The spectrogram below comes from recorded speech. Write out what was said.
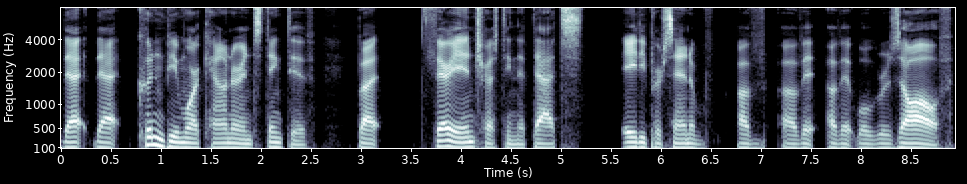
that that couldn't be more counterinstinctive, but very interesting that that's eighty percent of of of it of it will resolve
